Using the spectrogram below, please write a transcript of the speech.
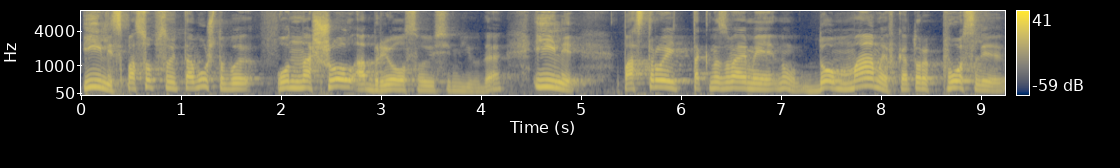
Или способствовать тому, чтобы он нашел, обрел свою семью, да, или построить так называемый ну, дом мамы, в которых после,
